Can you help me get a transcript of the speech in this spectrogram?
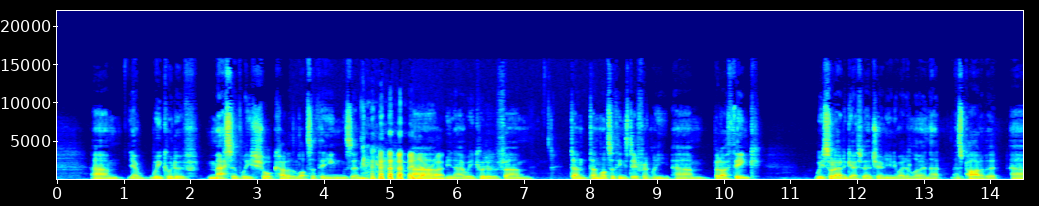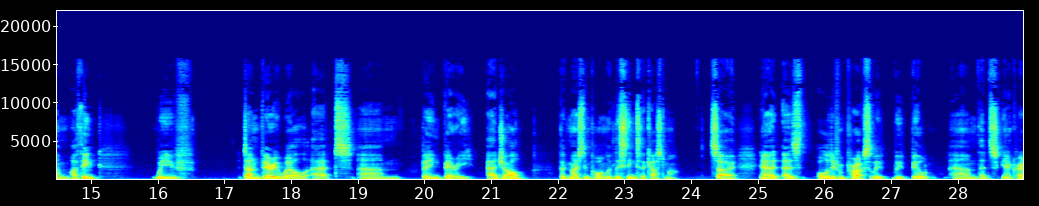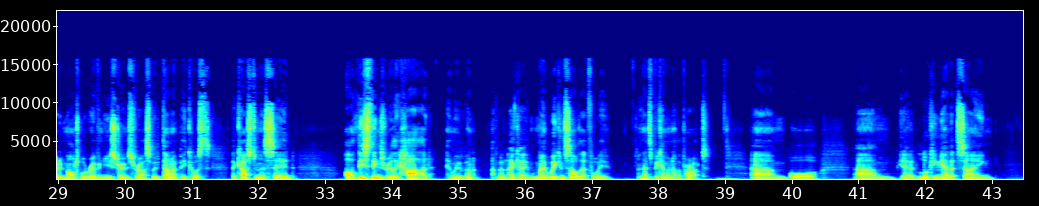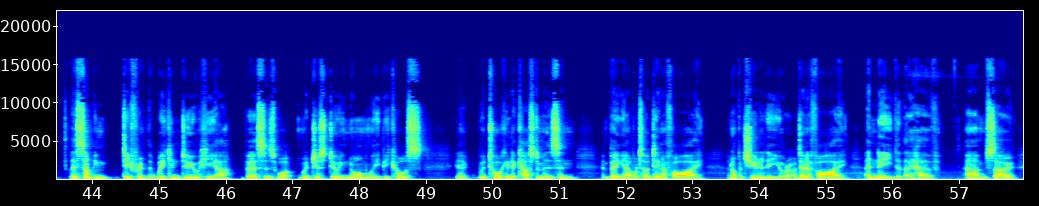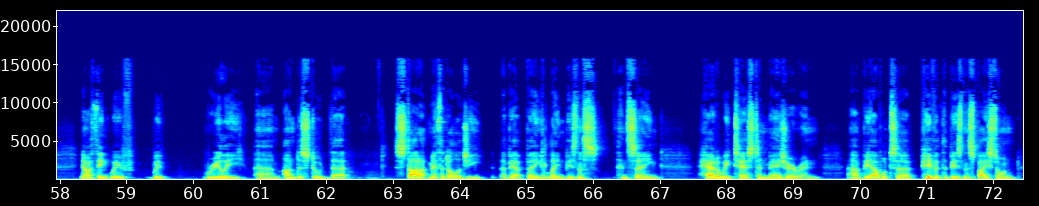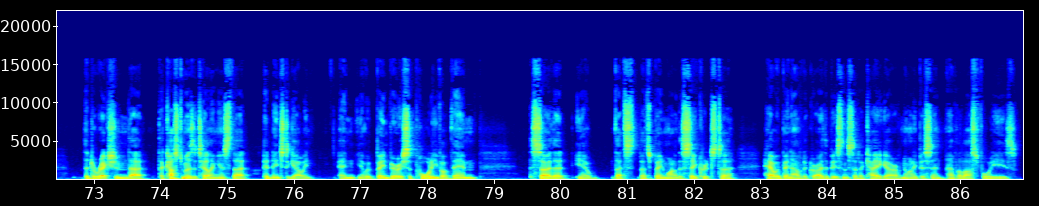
Um, you know, we could have massively shortcutted lots of things, and yeah, um, right. you know, we could have um, done done lots of things differently. Um, but I think we sort of had to go through that journey anyway to learn that as part of it. Um, I think we've done very well at um, being very agile but most importantly, listening to the customer. So, you know, as all the different products that we've, we've built um, that's you know created multiple revenue streams for us, we've done it because the customer said, "Oh, this thing's really hard," and we've gone, "I've gone, okay, well, maybe we can solve that for you," and that's become another product. Um, or um, you know, looking at it saying, "There's something different that we can do here versus what we're just doing normally," because you know we're talking to customers and and being able to identify an opportunity or identify a need that they have. Um, so, you know, I think we've we've really um, understood that startup methodology about being a lean business and seeing how do we test and measure and uh, be able to pivot the business based on the direction that the customers are telling us that it needs to go in. And you know, we've been very supportive of them so that you know that's that's been one of the secrets to how we've been able to grow the business at a CAGR of 90% over the last four years.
